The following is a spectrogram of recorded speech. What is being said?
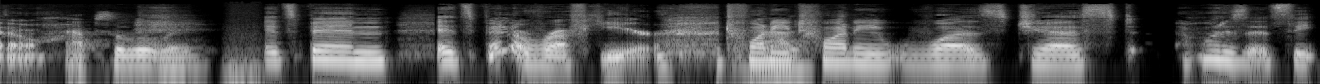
So absolutely. It's been it's been a rough year. 2020 was just what is it? It's the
